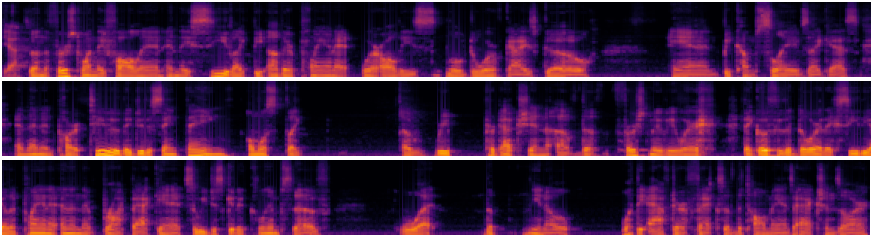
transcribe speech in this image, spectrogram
yeah So in the first one, they fall in and they see like the other planet where all these little dwarf guys go and become slaves, I guess. And then in part two, they do the same thing, almost like a reproduction of the first movie where they go through the door, they see the other planet, and then they're brought back in. So we just get a glimpse of what you know, what the after effects of the tall man's actions are.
